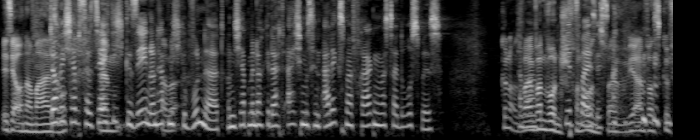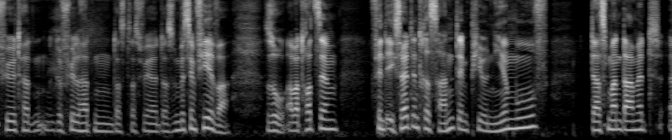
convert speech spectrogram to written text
Ist ja auch normal. Doch, so. ich habe es tatsächlich ähm, gesehen und habe mich gewundert. Und ich habe mir doch gedacht, ah, ich muss den Alex mal fragen, was da los ist. Genau, es war einfach ein Wunsch von uns, ich's. weil wir einfach das Gefühl hatten, Gefühl hatten, dass, dass wir, dass es ein bisschen viel war. So, aber trotzdem finde ich es halt interessant, den Pionier-Move, dass man damit äh,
